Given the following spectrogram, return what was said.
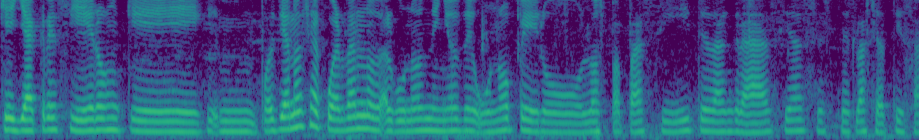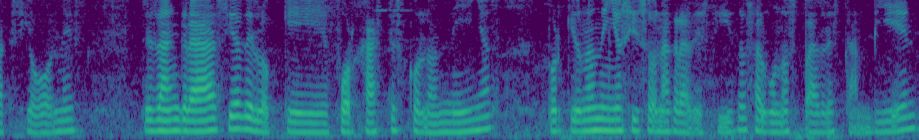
que ya crecieron, que mm, pues ya no se acuerdan algunos niños de uno, pero los papás sí te dan gracias, este, las satisfacciones, te dan gracias de lo que forjaste con los niños, porque unos niños sí son agradecidos, algunos padres también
